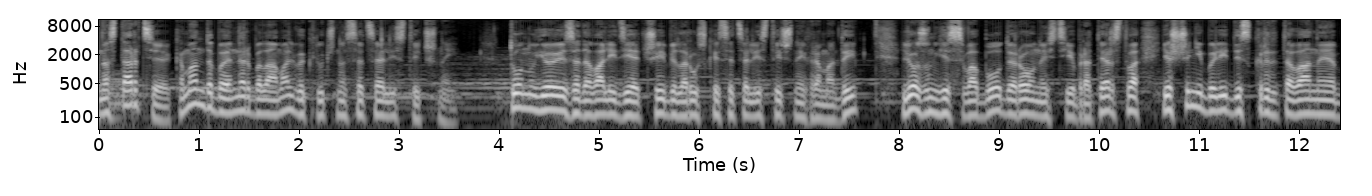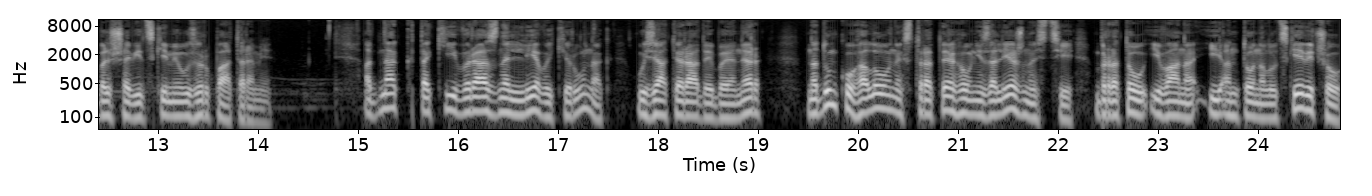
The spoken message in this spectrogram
На старце каманда БНР была амаль выключна сацыялістычнай. Тон у ёй задавалі дзеячы беларускай сацыялістычнай грамады, лёзунгі свабоды, роўнасці і братэрства яшчэ не былі дыскрэдытаваныя бальшавіцкімі ўзурпатарамі. Аднак такі выразна левы кірунак, узяты радай БНР, на думку галоўных стратэгаў незалежнасці братоў Івана і Антона Луцкевічаў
